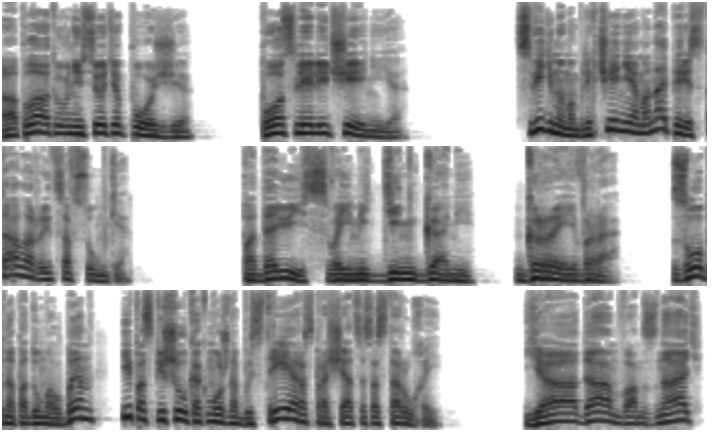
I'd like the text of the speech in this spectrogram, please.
«Оплату внесете позже, после лечения». С видимым облегчением она перестала рыться в сумке. «Подавись своими деньгами, Грейвра!» Злобно подумал Бен и поспешил как можно быстрее распрощаться со старухой. «Я дам вам знать,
